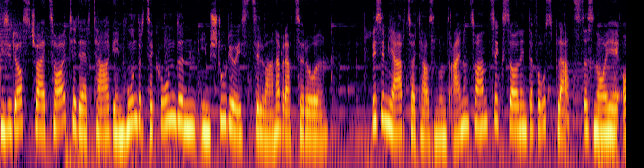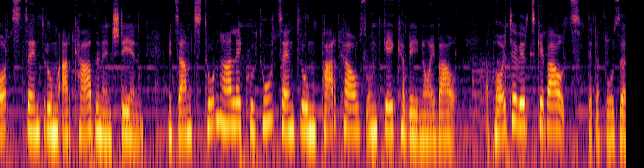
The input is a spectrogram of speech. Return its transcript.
Die Südostschweiz heute, der Tag in 100 Sekunden. Im Studio ist Silvana Brazzerol. Bis im Jahr 2021 soll in Davosplatz das neue Ortszentrum Arkaden entstehen, mitsamt Turnhalle, Kulturzentrum, Parkhaus und GKB-Neubau. Ab heute wird gebaut. Der Davoser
